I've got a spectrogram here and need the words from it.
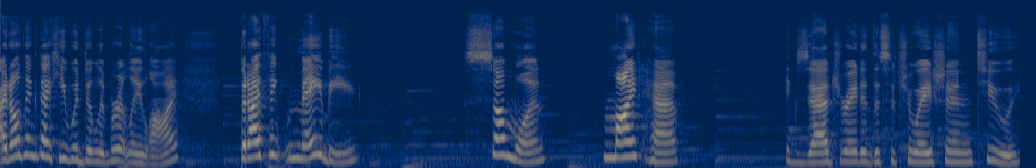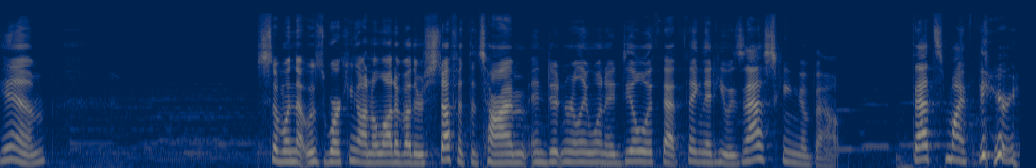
I don't think that he would deliberately lie. But I think maybe someone might have exaggerated the situation to him someone that was working on a lot of other stuff at the time and didn't really want to deal with that thing that he was asking about. That's my theory.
